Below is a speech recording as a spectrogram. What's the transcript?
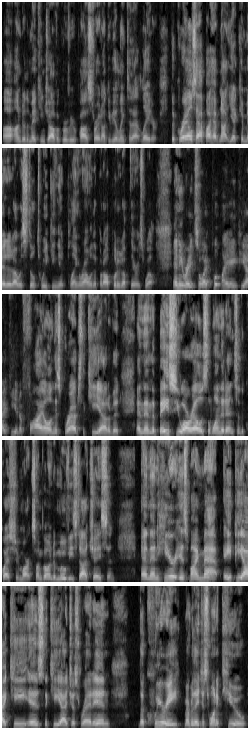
Uh, under the Making Java Groovy repository, and I'll give you a link to that later. The Grails app I have not yet committed. I was still tweaking it, playing around with it, but I'll put it up there as well. Any rate, so I put my API key in a file, and this grabs the key out of it, and then the base URL is the one that ends in the question mark. So I'm going to movies.json, and then here is my map. API key is the key I just read in. The query, remember they just want a queue,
